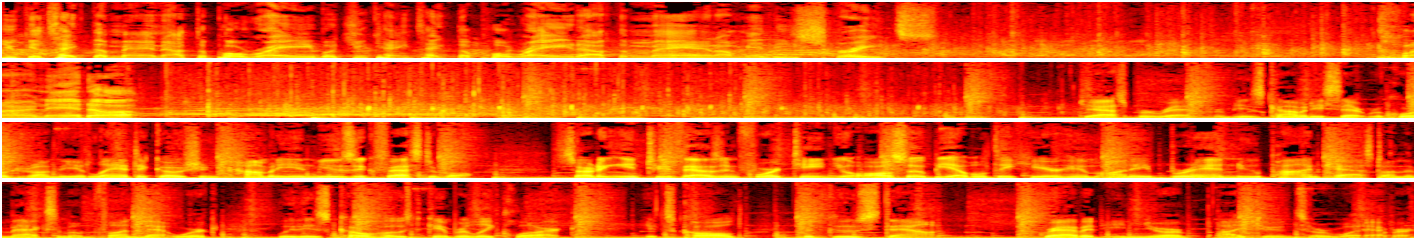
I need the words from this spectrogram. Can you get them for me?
you can take the man out the parade, but you can't take the parade out the man. I'm in these streets. Clearing that up. Jasper Redd from his comedy set recorded on the Atlantic Ocean Comedy and Music Festival. Starting in 2014, you'll also be able to hear him on a brand new podcast on the Maximum Fun Network with his co host Kimberly Clark. It's called The Goose Down. Grab it in your iTunes or whatever.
